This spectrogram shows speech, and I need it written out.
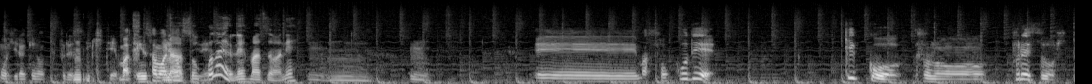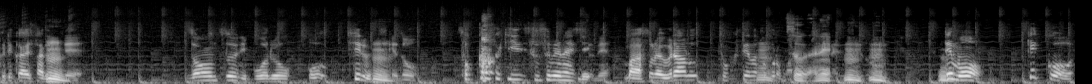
もう開き直ってプレスに来て、まあ、点差もありまあますしね。そこだよね、まずはね。うんうん。うんえーまあ、そこで、結構、その、プレスをひっくり返されて、ゾーン2にボールを落ちるんですけど、そこから先進めないんですよね。まあ、それは裏の特定のところもあそうだね。うんうん。うんでも、結構、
